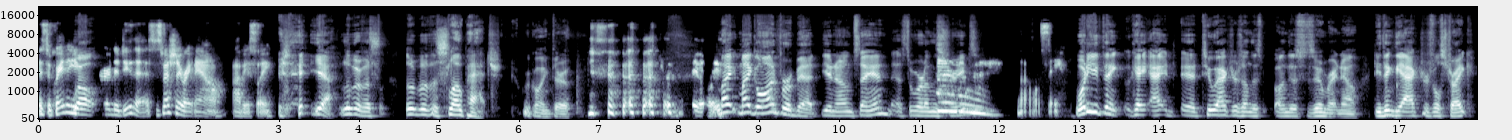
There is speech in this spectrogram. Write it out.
It's a great that you Well- to do this, especially right now, obviously. yeah, a little bit of a little bit of a slow patch we're going through. might might go on for a bit. You know what I'm saying? That's the word on the streets. Well, we'll see. What do you think? Okay, uh, two actors on this on this Zoom right now. Do you think the actors will strike?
